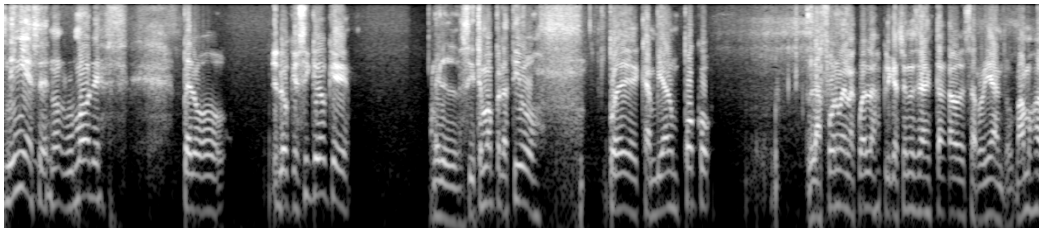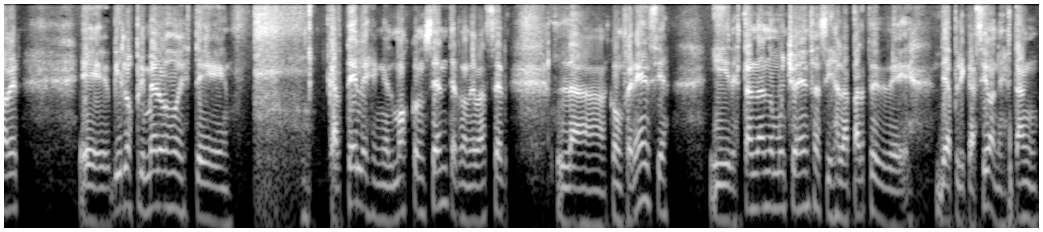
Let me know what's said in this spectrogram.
niñeces, ¿no? Rumores pero lo que sí creo que el sistema operativo puede cambiar un poco la forma en la cual las aplicaciones se han estado desarrollando. Vamos a ver, eh, vi los primeros este, carteles en el Moscone Center donde va a ser la conferencia y le están dando mucho énfasis a la parte de, aplicaciones, están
